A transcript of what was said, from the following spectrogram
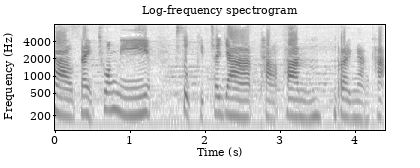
ข่าวในช่วงนี้ สุพิชยาถาพันรายงานค่ะ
